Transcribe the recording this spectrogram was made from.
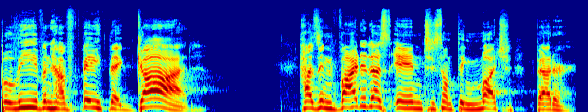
believe and have faith that God has invited us into something much better.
